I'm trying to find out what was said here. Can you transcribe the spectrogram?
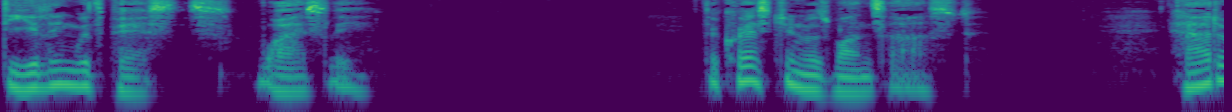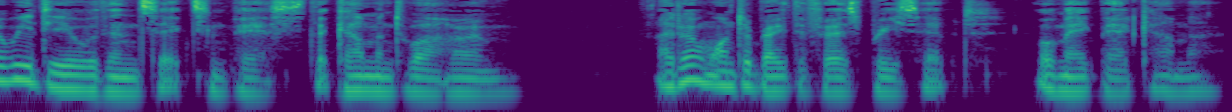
Dealing with pests wisely. The question was once asked how do we deal with insects and pests that come into our home? I don't want to break the first precept or make bad karma.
